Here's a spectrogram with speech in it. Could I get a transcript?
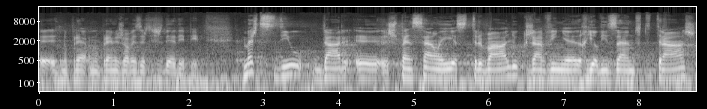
eh, no, Prémio Jovens Artistas da EDP. Mas decidiu dar eh, expansão a esse trabalho que já vinha realizando de trás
